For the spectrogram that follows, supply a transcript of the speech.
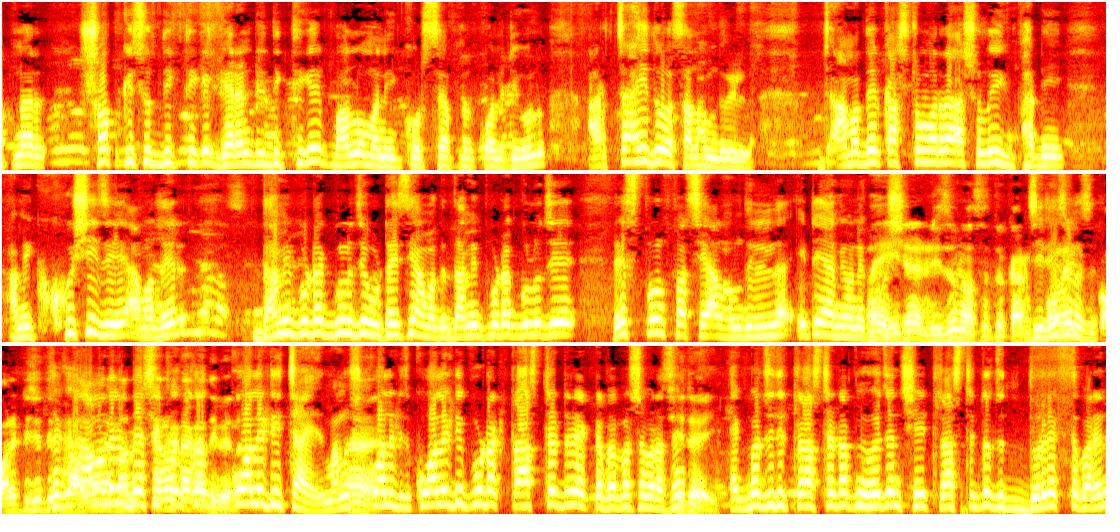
আপনার সব কিছুর দিক থেকে গ্যারান্টির দিক থেকে ভালো মানে করছে আপনার কোয়ালিটিগুলো আর চাহিদাও আছে আলহামদুলিল্লাহ। আমাদের কাস্টমাররা আসলেই মানে আমি খুশি যে আমাদের দামি প্রোডাক্টগুলো যে উঠাইছি আমাদের দামি প্রোডাক্টগুলো যে রেসপন্স পাচ্ছে আলহামদুলিল্লাহ এটাই আমি অনেক খুশি। এটা রিজন আছে তো কারণ কোয়ালিটি যদি ভালো হয়, আমাদের দেশে? কোয়ালিটি চাই মানুষ। কোয়ালিটি কোয়ালিটি প্রোডাক্ট ট্রাস্টেড এর একটা ব্যাপার স্যাপার আছে। একবার যদি ট্রাস্টেড আপনি হয়ে যান সেই ট্রাস্টেডটা যদি ধরে রাখতে পারেন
